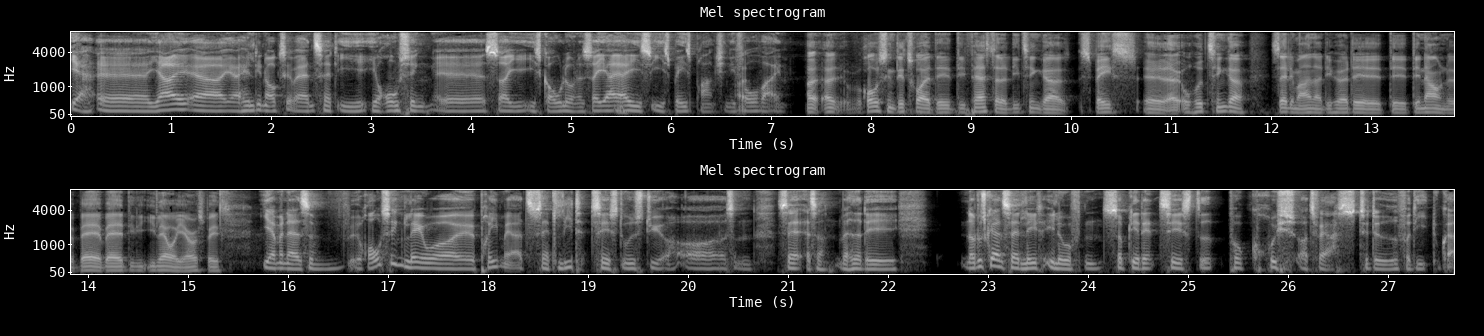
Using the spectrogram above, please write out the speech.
Ja, øh, jeg, er, jeg er heldig nok til at være ansat i, i Rosing, øh, så i, i Skovlunde, så jeg er i, i spacebranchen i forvejen. Og, og Rosing, det tror jeg, det er de færreste, der lige tænker space, øh, overhovedet tænker særlig meget, når de hører det, det, det navn. Hvad, hvad er det, I laver i aerospace? Jamen altså, Rosing laver øh, primært satellittestudstyr og sådan, altså, hvad hedder det, når du skal have en satellit i luften, så bliver den testet på kryds og tværs til døde, fordi du kan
